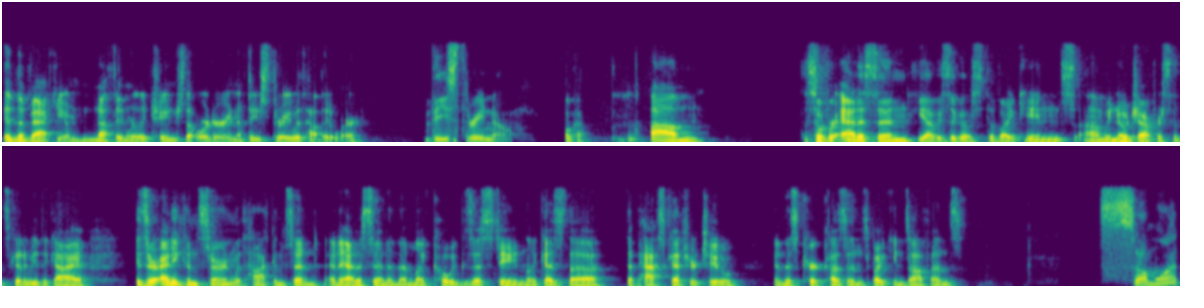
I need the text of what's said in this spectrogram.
in the vacuum, nothing really changed the ordering of these three with how they were. These three, no. Okay. Um, so for Addison, he obviously goes to the Vikings. Um, we know Jefferson's going to be the guy. Is there any concern with Hockenson and Addison and then like coexisting like as the the pass catcher too in this Kirk Cousins Vikings offense? Somewhat,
